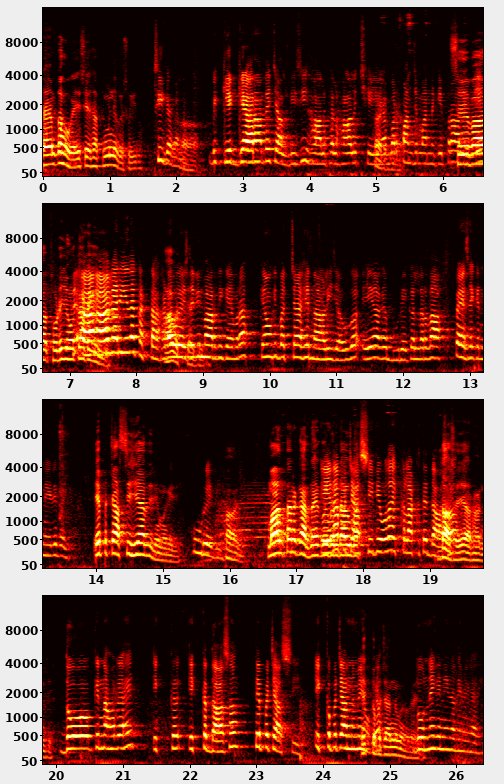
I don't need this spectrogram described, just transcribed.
ਟਾਈਮ ਤਾਂ ਹੋ ਗਿਆ 6-7 ਮਹੀਨੇ ਹੋ ਗਏ ਸੂਈ ਨੂੰ। ਠੀਕ ਆ ਗੱਲ। ਵੀ ਕਿ 11 ਤੇ ਚੱਲਦੀ ਸੀ ਹਾਲ ਫਿਲਹਾਲ 6 ਆ ਪਰ 5 ਮੰਨ ਕੇ ਭਰਾ ਸੇਵਾ ਥੋੜੀ ਜਿਹੀ ਹੁਣ ਘਟ ਗਈ। ਆ ਗਰੀ ਇਹਦਾ ਕੱਟਾ ਖੜਾ ਹੋਇਆ ਇਹਦੇ ਵੀ ਮਾਰਦੀ ਕੈਮਰਾ ਕਿਉਂਕਿ ਬੱਚਾ ਇਹ ਨਾਲ ਹੀ ਜਾਊਗਾ ਇਹ ਆ ਗਿਆ ਬੂਰੇ ਕਲਰ ਦਾ ਪੈਸੇ ਕਿੰਨੇ ਇਹਦੇ ਬਾਈ? ਇਹ 85000 ਦੀ ਦੇਵਾਂਗੇ ਜੀ। ਪੂਰੇ ਦੀ। ਹਾਂ ਜੀ। ਮਾਨਤਨ ਕਰਦਾ ਕੋਈ ਇਹਦਾ ਬੰਦਾ ਆਊਗਾ। 85 ਤੇ ਉਹਦਾ 1 ਲੱਖ ਤੇ 10 10000 ਹਾਂਜੀ ਦੋ ਕਿੰਨਾ ਹੋ ਗਿਆ ਇਹ? 1 1 10 ਤੇ 85 1 95 ਹੋ ਗਿਆ। 195 ਹੋ ਗਿਆ ਜੀ। ਦੋਨੇ ਕਿੰਨੀ ਦਾ ਦੇਵੇਂਗਾ ਇਹ?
